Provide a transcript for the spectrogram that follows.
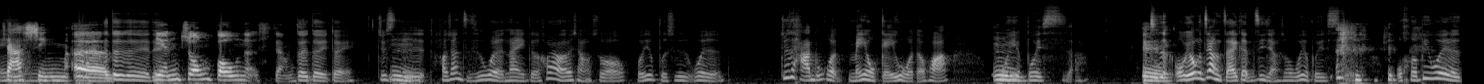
加薪嘛？呃，对对对对，年终 bonus 这样子。对对对，就是好像只是为了那一个。后来我就想说，我又不是为了，就是他如果没有给我的话，我也不会死啊。嗯、就是我用这样子来跟自己讲说，我也不会死，我何必为了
